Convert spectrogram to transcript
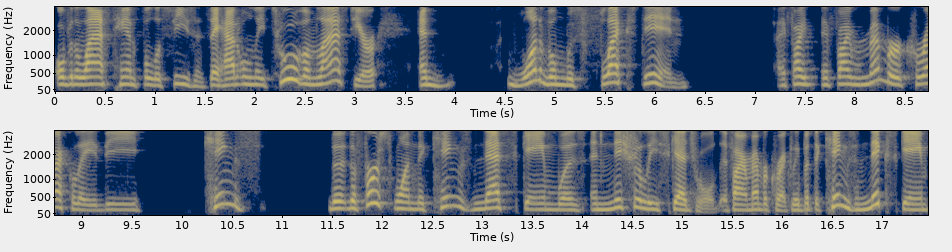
over the last handful of seasons. They had only two of them last year, and one of them was flexed in. If I if I remember correctly, the Kings the the first one, the Kings Nets game was initially scheduled, if I remember correctly, but the Kings Knicks game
